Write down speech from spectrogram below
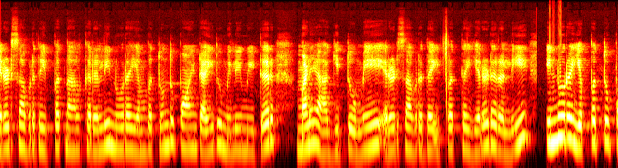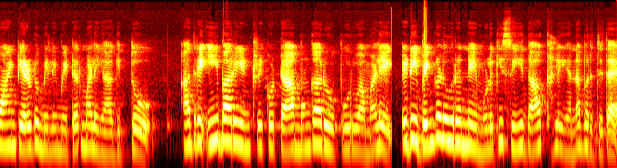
ಎರಡ್ ಸಾವಿರದ ಇಪ್ಪತ್ನಾಲ್ಕರಲ್ಲಿ ನೂರ ಎಂಬತ್ತೊಂದು ಪಾಯಿಂಟ್ ಐದು ಮಿಲಿಮೀಟರ್ ಮಳೆ ಆಗಿತ್ತು. ಮೇ ಎರಡ್ ಸಾವಿರದ ಇಪ್ಪತ್ತ ಎರಡರಲ್ಲಿ ಇನ್ನೂರ ಎಪ್ಪತ್ತು ಪಾಯಿಂಟ್ ಎರಡು ಮಿಲಿಮೀಟರ್ ಮಳೆಯಾಗಿತ್ತು. ಆದರೆ ಈ ಬಾರಿ ಎಂಟ್ರಿ ಕೊಟ್ಟ ಮುಂಗಾರು ಪೂರ್ವ ಮಳೆ ಇಡೀ ಬೆಂಗಳೂರನ್ನೇ ಮುಳುಗಿಸಿ ದಾಖಲೆಯನ್ನ ಬರೆದಿದೆ.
